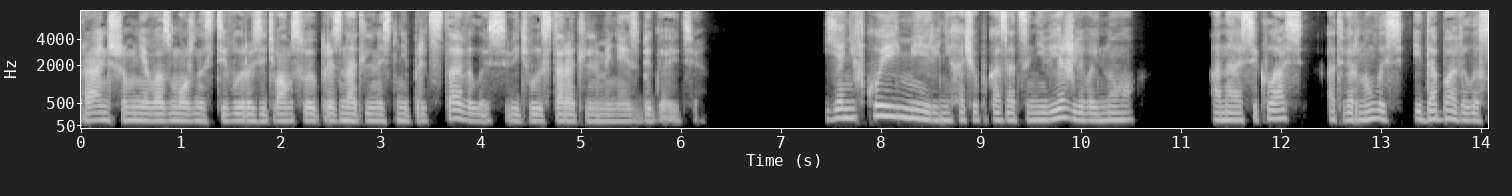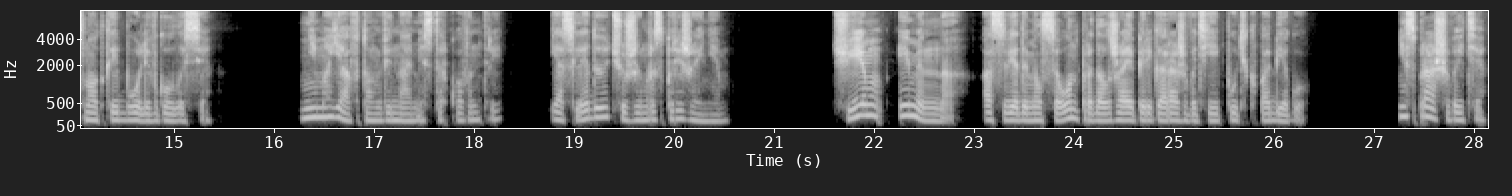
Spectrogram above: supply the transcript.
Раньше мне возможности выразить вам свою признательность не представилось, ведь вы старательно меня избегаете. Я ни в коей мере не хочу показаться невежливой, но... Она осеклась, отвернулась и добавила с ноткой боли в голосе. «Не моя в том вина, мистер Ковентри. Я следую чужим распоряжениям. «Чьим именно?» — осведомился он, продолжая перегораживать ей путь к побегу. «Не спрашивайте.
